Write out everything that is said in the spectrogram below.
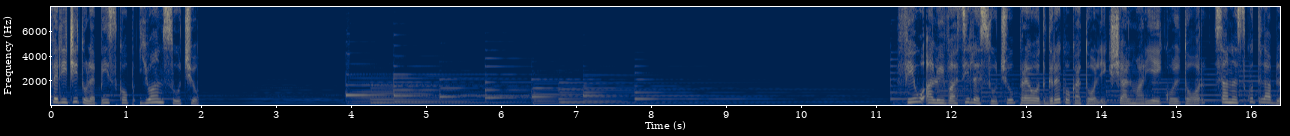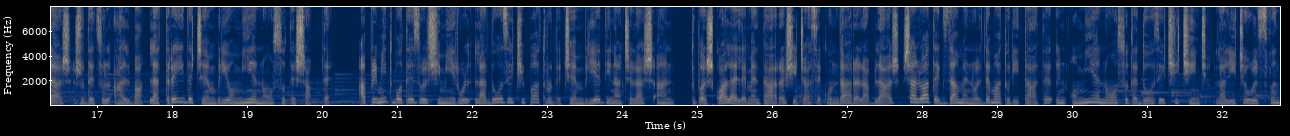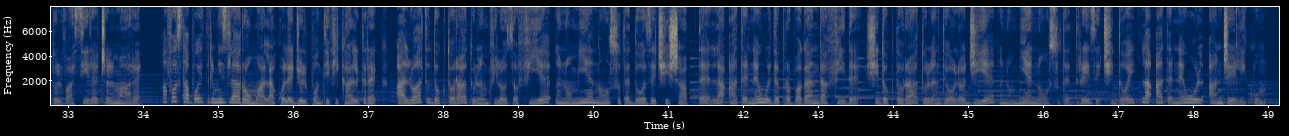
fericitul episcop Ioan Suciu. Fiu al lui Vasile Suciu, preot greco-catolic și al Mariei Coltor, s-a născut la Blaj, județul Alba, la 3 decembrie 1907. A primit botezul și mirul la 24 decembrie din același an. După școala elementară și cea secundară la Blaj, și-a luat examenul de maturitate în 1925 la Liceul Sfântul Vasile cel Mare, a fost apoi trimis la Roma, la Colegiul Pontifical Grec. A luat doctoratul în filozofie în 1927 la Ateneul de Propaganda Fide și doctoratul în teologie în 1932 la Ateneul Angelicum.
